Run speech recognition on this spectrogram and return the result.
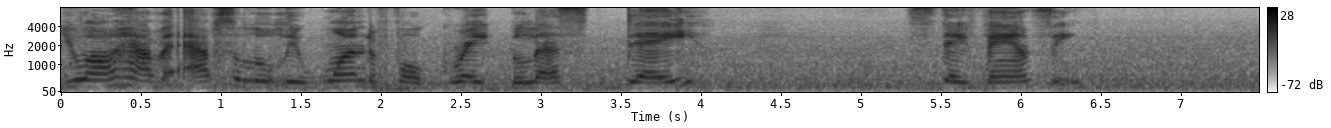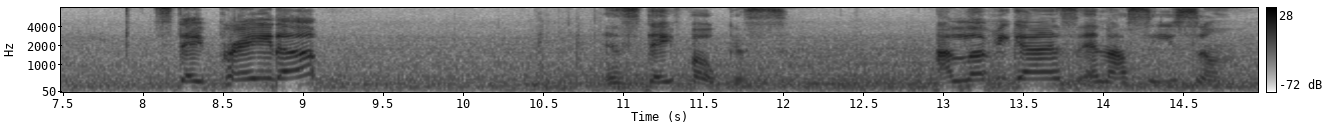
You all have an absolutely wonderful great blessed day. Stay fancy. Stay prayed up and stay focused. I love you guys, and I'll see you soon.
